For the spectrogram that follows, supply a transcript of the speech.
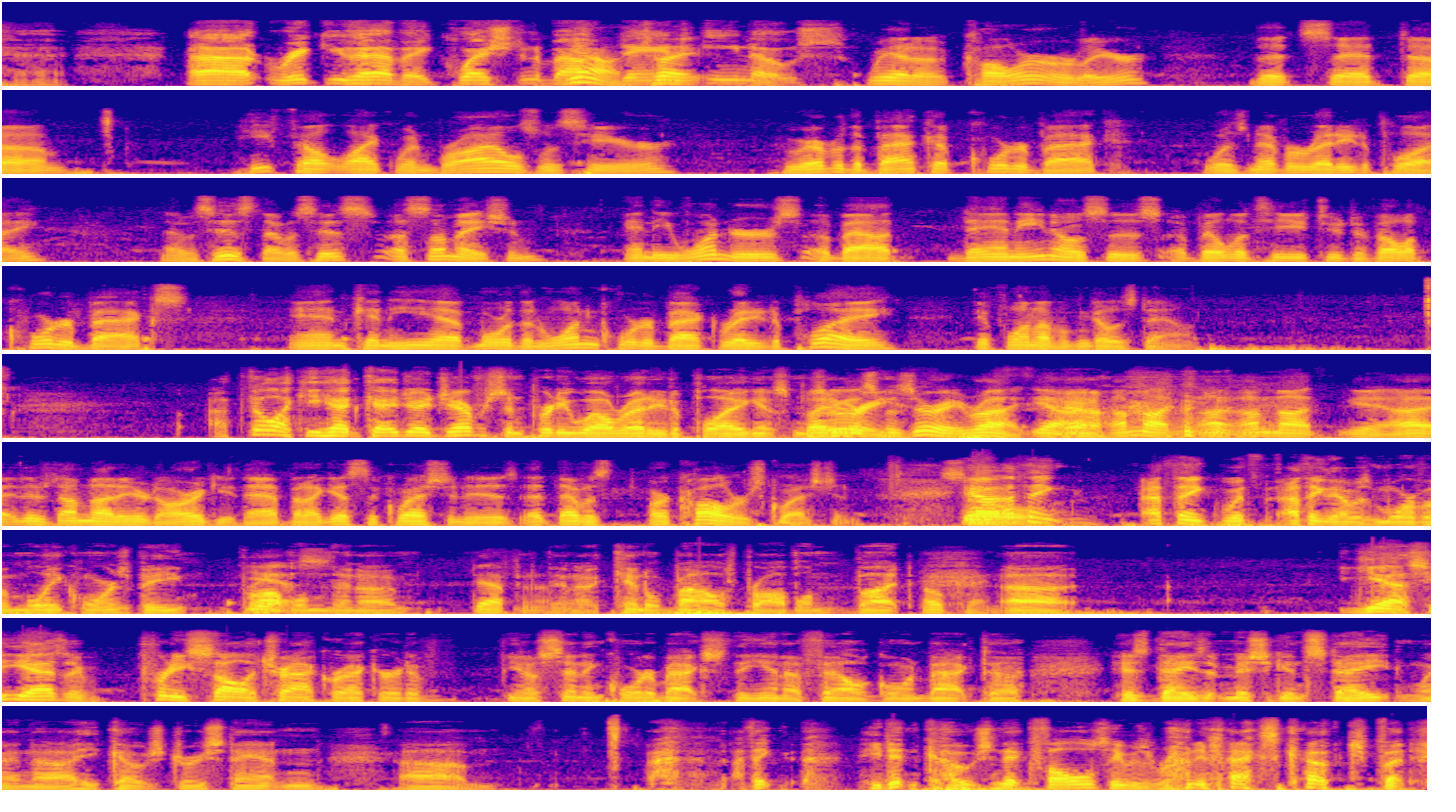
Uh, Rick, you have a question about Yeah, Dan Trey. Enos. We had a caller earlier that said um, he felt like when Briles was here, whoever the backup quarterback was never ready to play. That was his. That was his uh, summation, and he wonders about Dan Enos's ability to develop quarterbacks, and can he have more than one quarterback ready to play if one of them goes down? I feel like he had KJ Jefferson pretty well ready to play against Played Missouri. against Missouri, right? Yeah, Yeah. I, I'm not. I, I'm not. Yeah, I, there's. I'm not here to argue that, but I guess the question is that, that was our caller's question. So, yeah, I think I think with I think that was more of a Malik Hornsby problem Yes. than a definitely. than a Kendall Briles problem. But Okay. uh, yes, he has a pretty solid track record of you know sending quarterbacks to the NFL, going back to his days at Michigan State when uh, he coached Drew Stanton. Um, I think he didn't coach Nick Foles; he was running backs coach. But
